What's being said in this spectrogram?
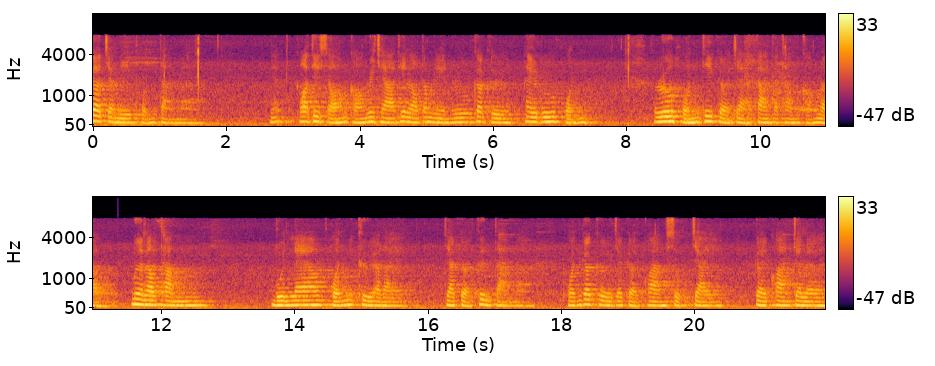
ก็จะมีผลตามมาเนี่ยข้อที่สองของวิชาที่เราต้องเรียนรู้ก็คือให้รู้ผล รู้ผลที่เกิดจากการกระทำของเรา เมื่อเราทำบุญแล้วผลคืออะไร จะเกิดขึ้นตามมา ผลก็คือจะเกิดความสุขใจ เกิดความเจริญ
